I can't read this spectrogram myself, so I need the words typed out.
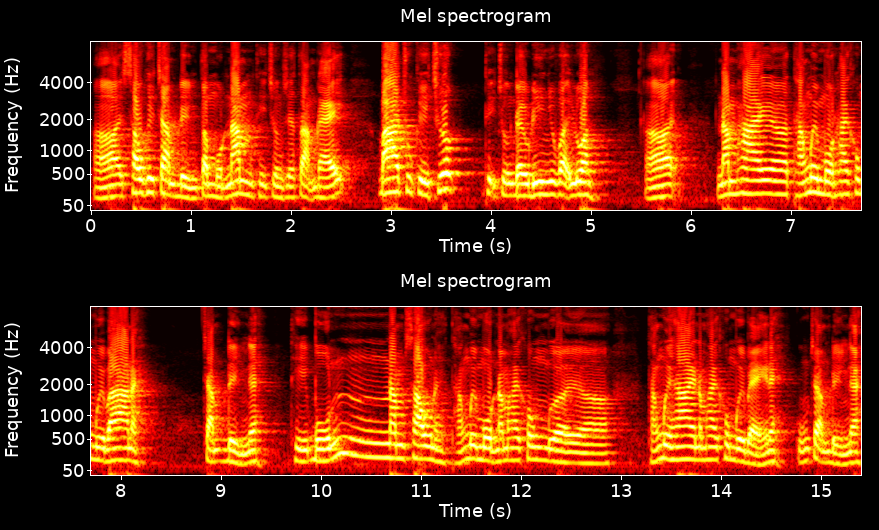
À, sau khi chạm đỉnh tầm 1 năm thị trường sẽ chạm đáy. Ba chu kỳ trước thị trường đều đi như vậy luôn. Đấy, năm 2 ờ, tháng 11 2013 này chạm đỉnh này thì 4 năm sau này tháng 11 năm 2010 ờ, tháng 12 năm 2017 này cũng chạm đỉnh này.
